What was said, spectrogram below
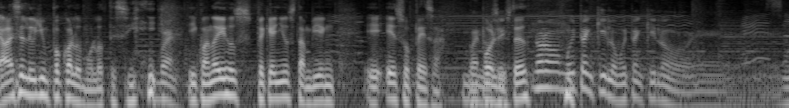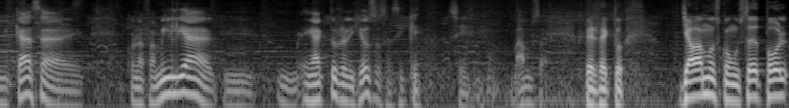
a veces le huye un poco a los molotes, sí. Bueno. Y cuando hay hijos pequeños también eh, eso pesa. Bueno, usted? No, no, muy tranquilo, muy tranquilo. Eh, en mi casa, con la familia, en actos religiosos, así que sí, vamos a. Perfecto. Ya vamos con usted, Paul.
